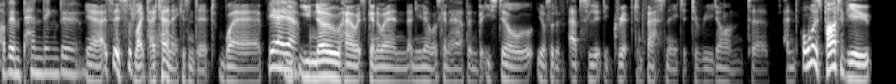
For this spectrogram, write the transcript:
of impending doom. Yeah, it's, it's sort of like Titanic, isn't it? Where Yeah, you- yeah. You, know how it's going to end and you know what's going to happen, but you still you're sort of absolutely gripped and fascinated to read on to, and almost part of you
